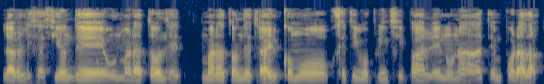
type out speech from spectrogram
la realización de un maratón de, trail como objetivo principal en una temporada.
